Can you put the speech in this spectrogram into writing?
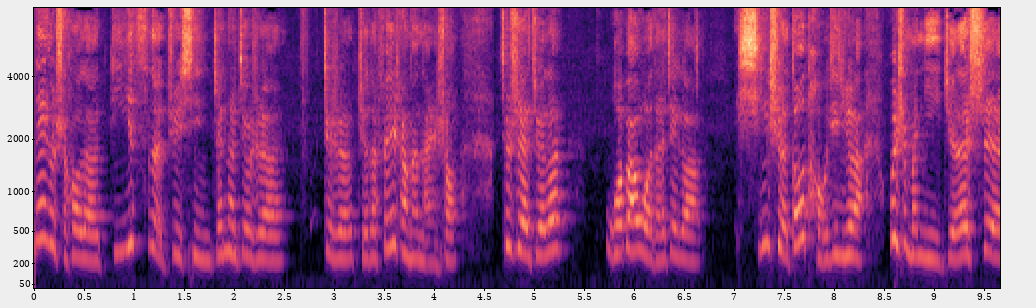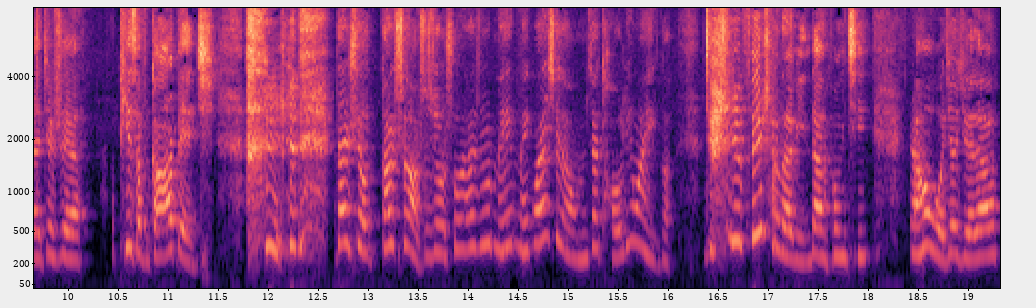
那个时候的第一次的拒信，真的就是就是觉得非常的难受，就是觉得我把我的这个心血都投进去了，为什么你觉得是就是 piece of garbage？但是当时老师就说，他说没没关系的，我们再投另外一个，就是非常的云淡风轻，然后我就觉得。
